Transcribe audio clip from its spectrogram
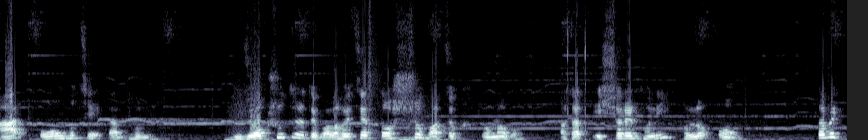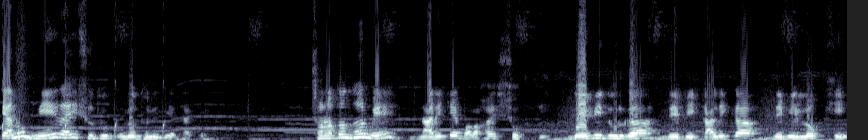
আর ওম হচ্ছে তার ধ্বনি। যোগসূত্রতে বলা হয়েছে, তস্য বাচক প্রণব। অর্থাৎ ঈশ্বরের ধ্বনি হলো ওম তবে কেন মেয়েরাই শুধু উলুধ্বনি দিয়ে থাকে? সনাতন ধর্মে নারীকে বলা হয় শক্তি। দেবী দুর্গা, দেবী কালিকা, দেবী লক্ষ্মী,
